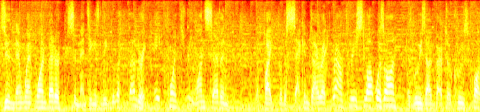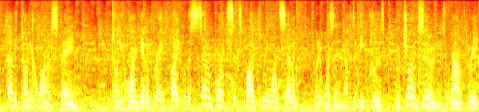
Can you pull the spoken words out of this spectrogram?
Zoon then went one better, cementing his lead with a thundering 8.317. The fight for the second direct round three slot was on as Luis Alberto Cruz fought David Tonijuan of Spain. Tonijuan gave a brave fight with a 7.65317, but it wasn't enough to beat Cruz, who joined Zoon into round three.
